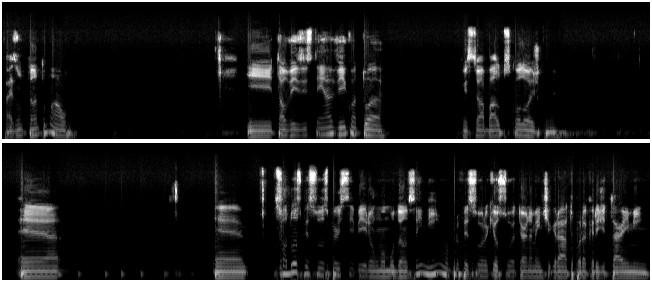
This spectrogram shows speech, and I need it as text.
Faz um tanto mal. E talvez isso tenha a ver com a tua com esse teu abalo psicológico, né? É, é, só duas pessoas perceberam uma mudança em mim, uma professora que eu sou eternamente grato por acreditar em mim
